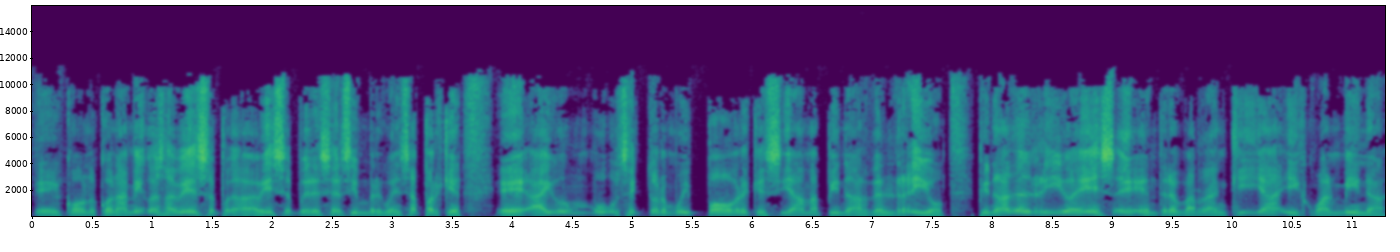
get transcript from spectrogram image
Eh, con, con, amigos a veces, a veces puede ser sin vergüenza, porque hay un, un, sector muy pobre que se llama Pinar del Río. Pinar del Río es entre Barranquilla y Juan Mina.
